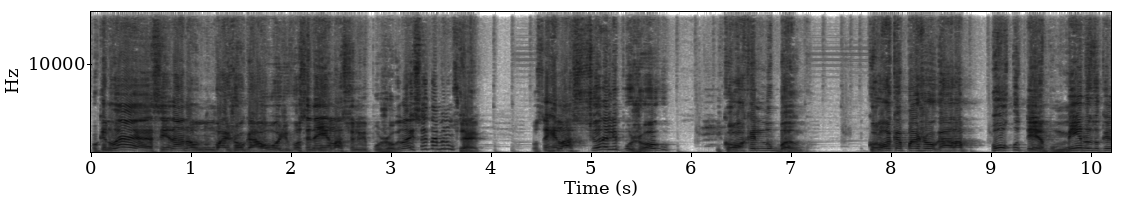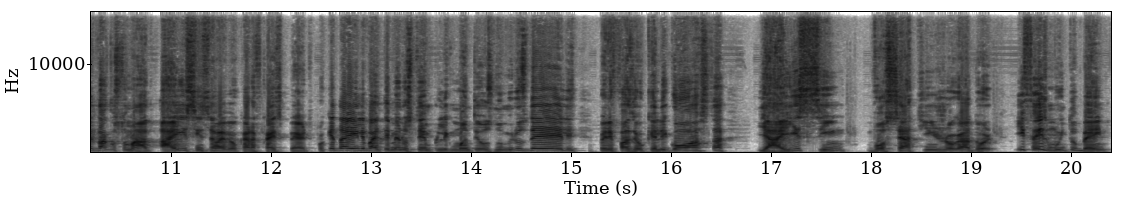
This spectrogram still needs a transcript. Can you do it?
porque não é assim, não, ah, não, não vai jogar hoje, você nem relaciona ele pro jogo. Não, isso aí também não serve. Você relaciona ele pro jogo e coloca ele no banco coloca para jogar lá pouco tempo, menos do que ele está acostumado. Aí sim você vai ver o cara ficar esperto. Porque daí ele vai ter menos tempo para ele manter os números dele, para ele fazer o que ele gosta. E aí sim você atinge o jogador. E fez muito bem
